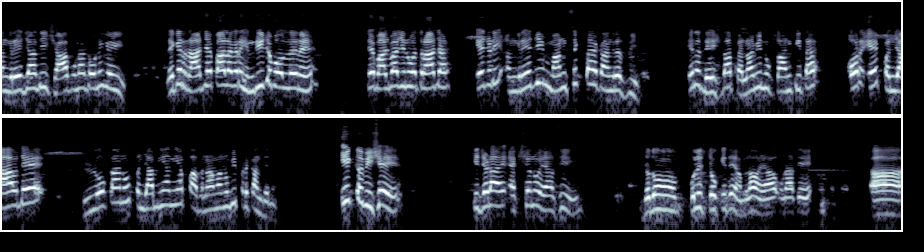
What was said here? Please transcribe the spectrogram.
ਅੰਗਰੇਜ਼ਾਂ ਦੀ ਛਾਪ ਉਹਨਾਂ ਤੋਂ ਨਹੀਂ ਗਈ। ਲੇਕਿਨ ਰਾਜਪਾਲ ਅਗਰ ਹਿੰਦੀ 'ਚ ਬੋਲਦੇ ਨੇ, ਤੇ ਬਾਜਵਾ ਜੀ ਨੂੰ ਇਤਰਾਜ਼ ਹੈ ਇਹ ਜਿਹੜੀ ਅੰਗਰੇਜ਼ੀ ਮਾਨਸਿਕਤਾ ਹੈ ਕਾਂਗਰਸ ਦੀ, ਇਹਨੇ ਦੇਸ਼ ਦਾ ਪਹਿਲਾਂ ਵੀ ਨੁਕਸਾਨ ਕੀਤਾ ਔਰ ਇਹ ਪੰਜਾਬ ਦੇ ਲੋਕਾਂ ਨੂੰ, ਪੰਜਾਬੀਆਂ ਦੀਆਂ ਭਾਵਨਾਵਾਂ ਨੂੰ ਵੀ ਭੜਕਾਉਂਦੇ ਨੇ। ਇੱਕ ਵਿਸ਼ੇ ਕਿ ਜਿਹੜਾ ਐਕਸ਼ਨ ਹੋਇਆ ਸੀ, ਜਦੋਂ ਪੁਲਿਸ ਚੌਕੀ ਤੇ ਹਮਲਾ ਹੋਇਆ, ਉਹਨਾਂ ਤੇ ਆ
